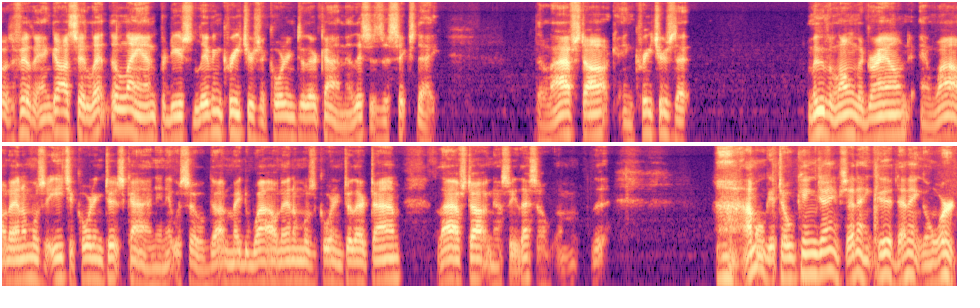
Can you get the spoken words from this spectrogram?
was the fifth. And God said, Let the land produce living creatures according to their kind. Now, this is the sixth day. The livestock and creatures that move along the ground, and wild animals, each according to its kind. And it was so. God made the wild animals according to their time, livestock. Now, see, that's a. Um, I'm going to get to old King James. That ain't good. That ain't going to work.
